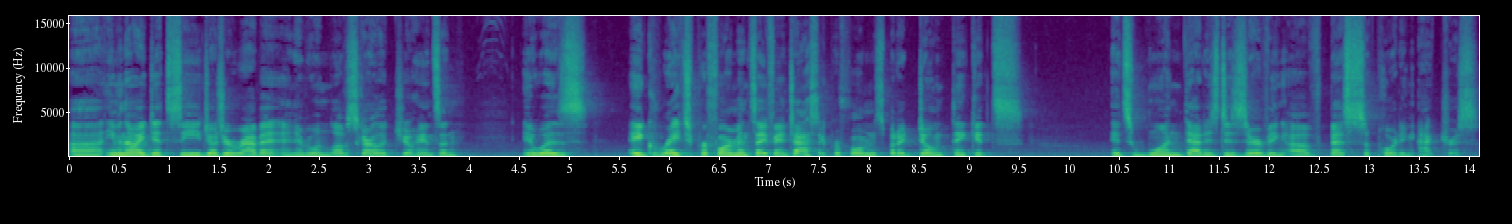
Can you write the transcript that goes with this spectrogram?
Uh, even though I did see Jojo Rabbit and everyone loves Scarlett Johansson, it was a great performance, a fantastic performance, but I don't think it's it's one that is deserving of best supporting actress.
